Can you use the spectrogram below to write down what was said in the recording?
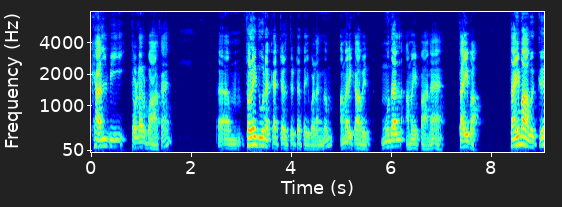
கல்வி தொடர்பாக தொலைதூர கற்றல் திட்டத்தை வழங்கும் அமெரிக்காவின் முதல் அமைப்பான தைபா. தைபாவுக்கு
